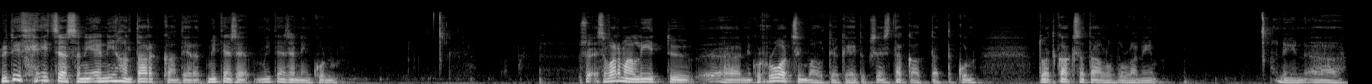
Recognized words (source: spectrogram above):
nyt itse asiassa niin en ihan tarkkaan tiedä, että miten se, miten se niin kuin, se, varmaan liittyy äh, niin kuin Ruotsin valtiokehitykseen sitä kautta, että kun 1200-luvulla niin, niin äh,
